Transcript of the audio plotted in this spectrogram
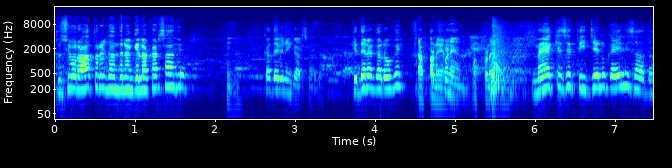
ਤੁਸੀਂ ਉਹ ਰਾਹ ਤੁਰੇ ਜਾਂਦੇ ਨਾਲ ਗਿਲਾ ਕਰ ਸਕਦੇ ਹੋ? ਕਦੇ ਵੀ ਨਹੀਂ ਕਰ ਸਕਦੇ। ਕਿਹਦੇ ਨਾਲ ਕਰੋਗੇ? ਆਪਣੇ ਆਪਣੇ ਮੈਂ ਕਿਸੇ ਤੀਜੇ ਨੂੰ ਕਹਿ ਨਹੀਂ ਸਕਦਾ।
